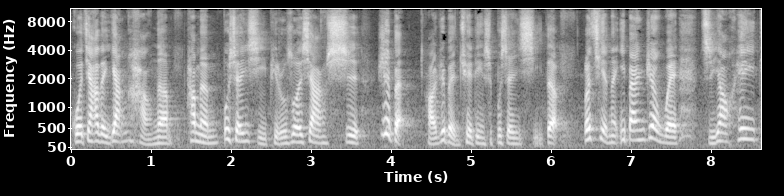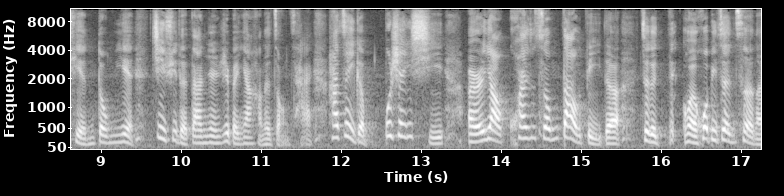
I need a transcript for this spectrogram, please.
国家的央行呢，他们不升息。比如说像是日本，好，日本确定是不升息的。而且呢，一般认为，只要黑田东彦继续的担任日本央行的总裁，他这个不升息而要宽松到底的这个呃货币政策呢，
